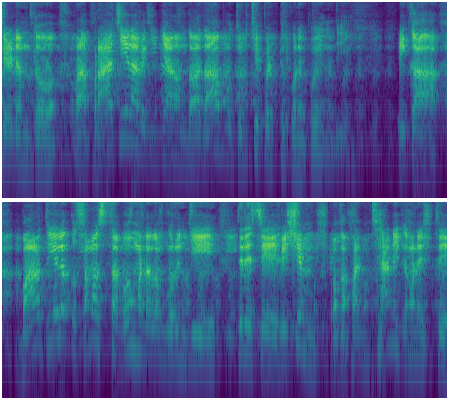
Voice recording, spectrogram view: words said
చేయడంతో మన ప్రాచీన విజ్ఞానం దాదాపు తుడిచిపెట్టుకుని పోయింది. ఇక భారతీయులకు సమస్త భూమండలం గురించి తెలిసే విషయం ఒక పద్యాన్ని గమనిస్తే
